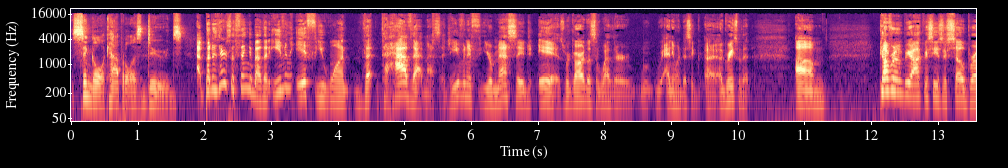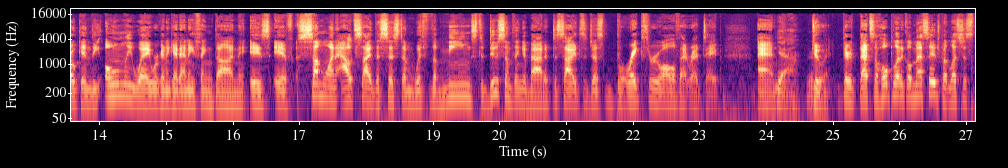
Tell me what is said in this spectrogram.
single capitalist dudes. Uh, But here's the thing about that: even if you want that to have that message, even if your message is, regardless of whether anyone disagree, uh, agrees with it, um, government bureaucracies are so broken. The only way we're going to get anything done is if someone outside the system with the means to do something about it decides to just break through all of that red tape and Yeah, do it. There, that's the whole political message. But let's just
